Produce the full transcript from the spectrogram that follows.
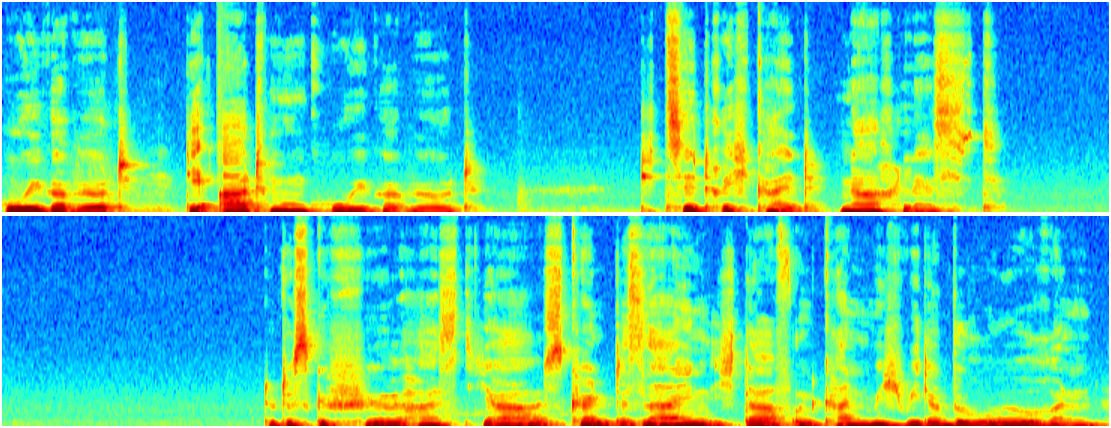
ruhiger wird, die Atmung ruhiger wird die Zittrigkeit nachlässt. Du das Gefühl hast, ja, es könnte sein, ich darf und kann mich wieder berühren,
